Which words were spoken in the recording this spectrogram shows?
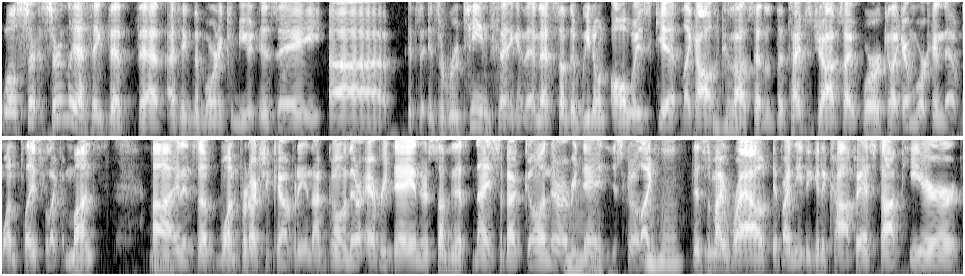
Well, cer- certainly, I think that that I think the morning commute is a uh, it's it's a routine thing, and, and that's something we don't always get. Like, I'll because I said the types of jobs I work, like I'm working at one place for like a month, uh, and it's a one production company, and I'm going there every day. And there's something that's nice about going there every day, and you just go like, this is my route. If I need to get a coffee, I stop here.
